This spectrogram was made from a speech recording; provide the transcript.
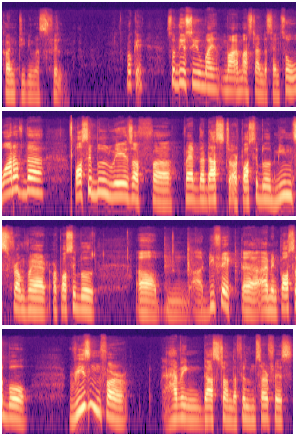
continuous film. Okay. So, this you must understand. So, one of the possible ways of uh, where the dust or possible means from where or possible uh, mm, uh, defect uh, I mean possible reason for having dust on the film surface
